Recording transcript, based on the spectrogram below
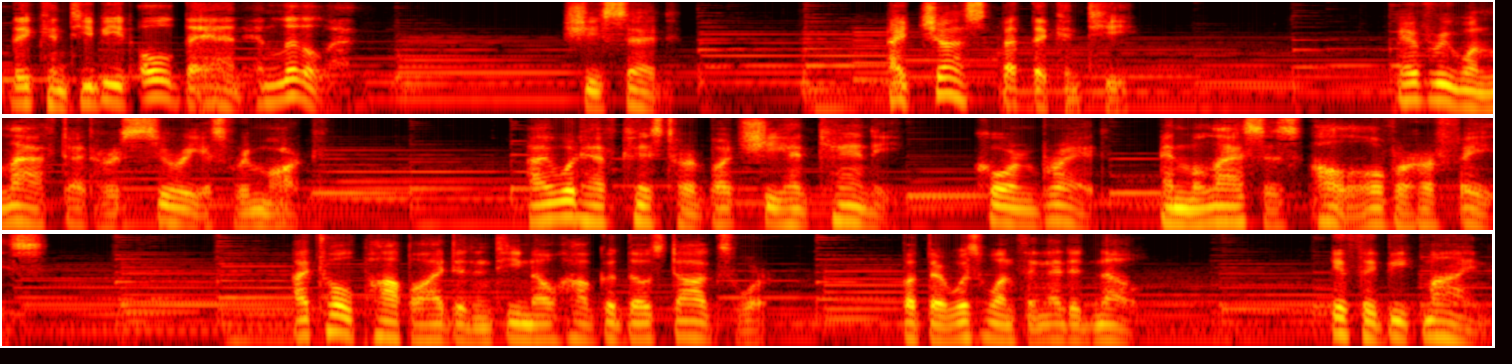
They can beat Old Dan and Little Dan. She said. I just bet they can tee. Everyone laughed at her serious remark. I would have kissed her but she had candy, cornbread, and molasses all over her face. I told Papa I didn't he know how good those dogs were. But there was one thing I did know. If they beat mine,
